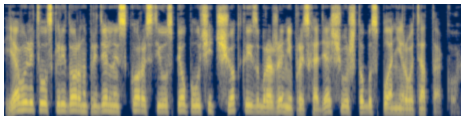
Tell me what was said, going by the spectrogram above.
Я вылетел из коридора на предельной скорости и успел получить четкое изображение происходящего, чтобы спланировать атаку.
